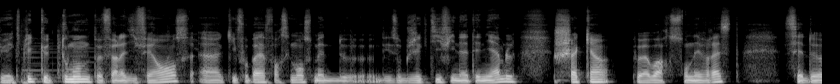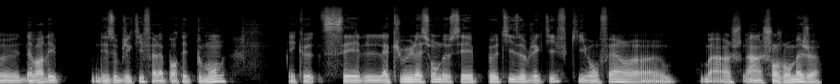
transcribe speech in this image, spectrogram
expliques que tout le monde peut faire la différence, euh, qu'il ne faut pas forcément se mettre des objectifs inatteignables. Chacun peut avoir son Everest, c'est d'avoir des objectifs à la portée de tout le monde et que c'est l'accumulation de ces petits objectifs qui vont faire euh, bah, un, changement majeur.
